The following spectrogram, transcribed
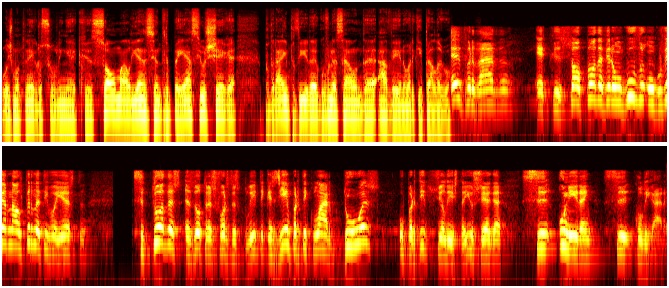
Luís Montenegro sublinha que só uma aliança entre PS e o Chega poderá impedir a governação da AD no arquipélago. A verdade é que só pode haver um, um governo alternativo a este se todas as outras forças políticas, e em particular duas, o Partido Socialista e o Chega, se unirem, se coligarem.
